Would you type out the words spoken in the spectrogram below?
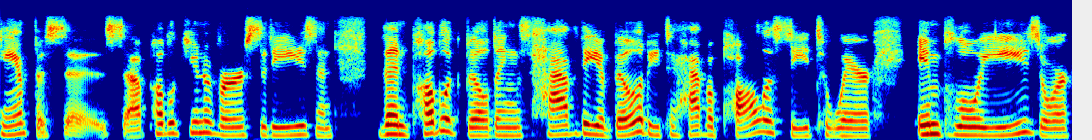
campuses, uh, public universities, and then public buildings have the ability to have a policy to where employees or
